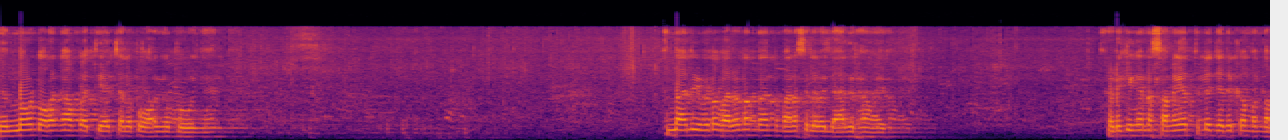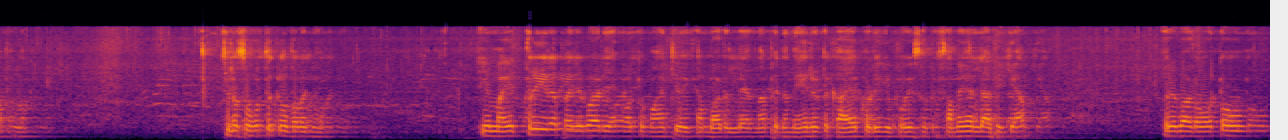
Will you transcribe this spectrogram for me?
നിന്നുകൊണ്ട് ഉറങ്ങാൻ പറ്റിയാൽ ചിലപ്പോൾ ഉറങ്ങിപ്പോകും ഞാൻ. എന്നാലും ഇവിടെ വരണം എന്ന് മനസ്സിൽ വലിയ ആഗ്രഹമായിരുന്നു. ഇടയ്ക്ക് ഇങ്ങനെ സമയത്തിന്റെ ഞെരുക്കം വന്നപ്പോൾ ചില സുഹൃത്തുക്കൾ പറഞ്ഞു ഈ മൈത്രിയിലെ പരിപാടി അങ്ങോട്ട് മാറ്റി വയ്ക്കാൻ പാടില്ല. എന്നാൽ പിന്നെ നേരിട്ട് കായക്കൊടിക്ക് പോയി സമയം ലാഭിക്കാം. ഒരുപാട് ഓട്ടവും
